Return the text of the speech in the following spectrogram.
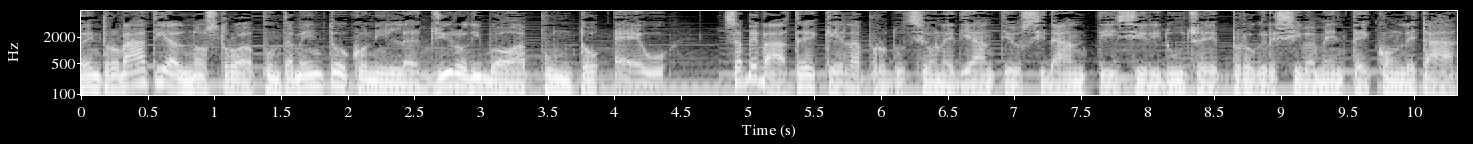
bentrovati al nostro appuntamento con il giro di boa.eu. Sapevate che la produzione di antiossidanti si riduce progressivamente con l'età?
